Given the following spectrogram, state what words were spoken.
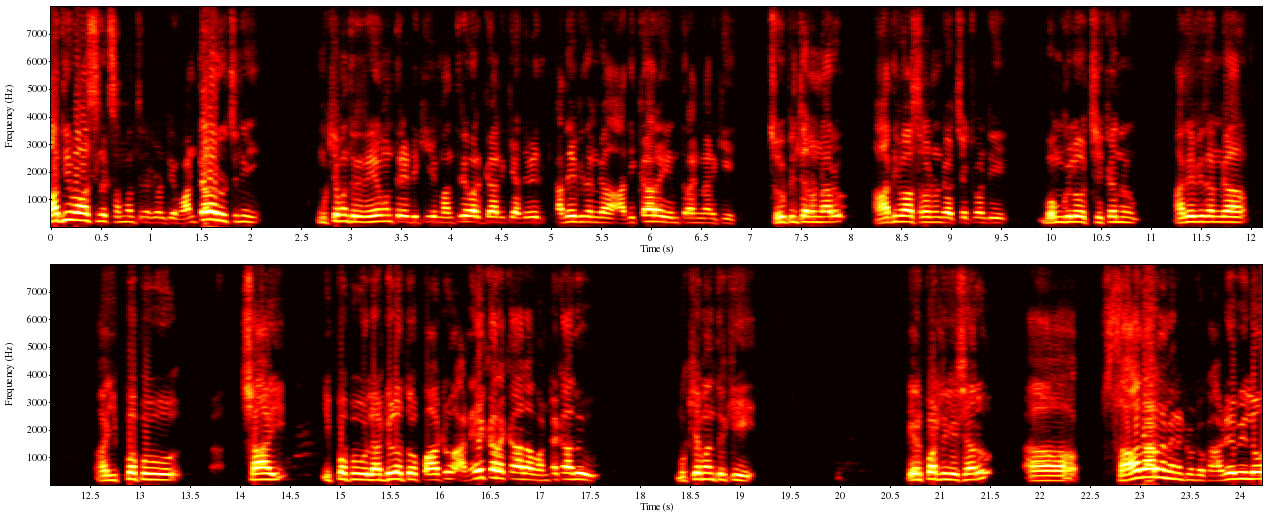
ఆదివాసులకు సంబంధించినటువంటి వంటల రుచిని ముఖ్యమంత్రి రేవంత్ రెడ్డికి మంత్రివర్గానికి అదే అదేవిధంగా అధికార యంత్రాంగానికి చూపించనున్నారు. ఆదివాసుల నుండి వచ్చేటువంటి బొంగులో చికెను అదేవిధంగా ఆ ఛాయ్ పువ్వు చాయ్ లడ్డులతో పాటు అనేక రకాల వంటకాలు ముఖ్యమంత్రికి ఏర్పాట్లు చేశారు. సాధారణమైనటువంటి ఒక అడవిలో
